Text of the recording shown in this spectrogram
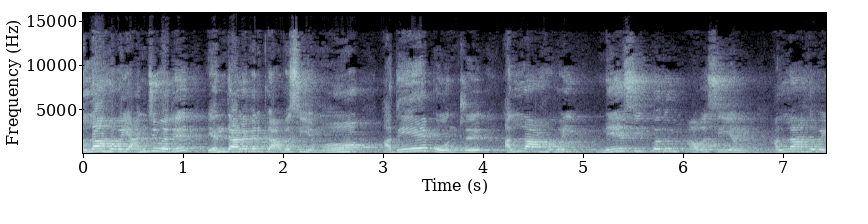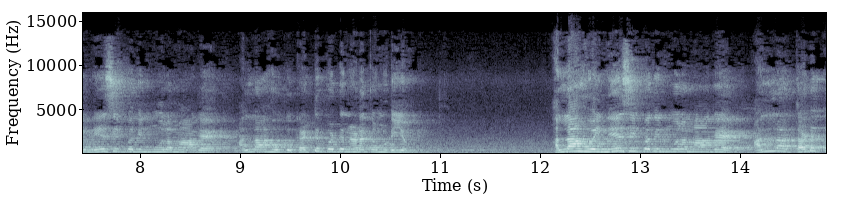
அல்லாஹுவை அஞ்சுவது எந்த அளவிற்கு அவசியமோ அதே போன்று அல்லாஹுவை நேசிப்பதும் அவசியம். அல்லாஹுவை நேசிப்பதின் மூலமாக அல்லாஹுக்கு கட்டுப்பட்டு நடக்க முடியும். அல்லாஹுவை நேசிப்பதின் மூலமாக அல்லாஹ் தடுத்த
